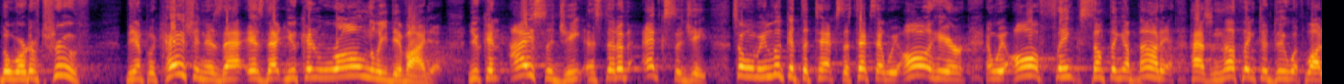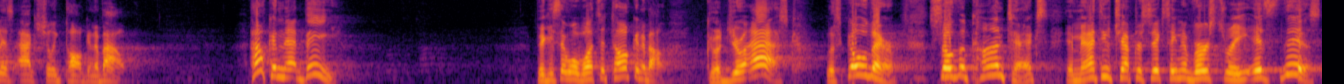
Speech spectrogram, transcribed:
the word of truth. The implication is that is that you can wrongly divide it. You can eisegete instead of exegete. So when we look at the text, the text that we all hear and we all think something about it has nothing to do with what it's actually talking about. How can that be? Vicki said, Well, what's it talking about? Good you ask. Let's go there. So, the context in Matthew chapter 16 and verse 3 is this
